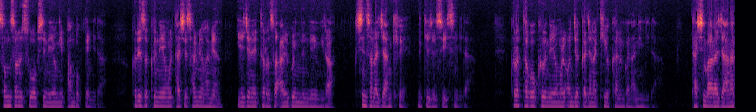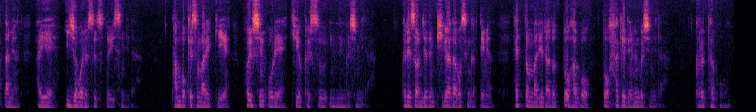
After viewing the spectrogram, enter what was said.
성서는 수없이 내용이 반복됩니다. 그래서 그 내용을 다시 설명하면 예전에 들어서 알고 있는 내용이라 신선하지 않게 느껴질 수 있습니다. 그렇다고 그 내용을 언제까지나 기억하는 건 아닙니다. 다시 말하지 않았다면 아예 잊어버렸을 수도 있습니다. 반복해서 말했기에 훨씬 오래 기억할 수 있는 것입니다. 그래서 언제든 필요하다고 생각되면 했던 말이라도 또 하고 또 하게 되는 것입니다. 그렇다고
